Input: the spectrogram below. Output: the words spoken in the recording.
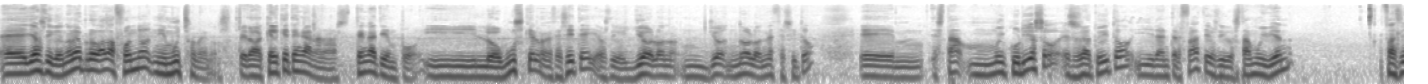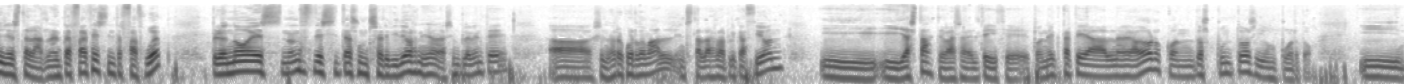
Eh, ya os digo, no lo he probado a fondo ni mucho menos, pero aquel que tenga ganas, tenga tiempo y lo busque, lo necesite, ya os digo, yo, lo, yo no lo necesito, eh, está muy curioso, es gratuito y la interfaz, ya os digo, está muy bien, fácil de instalar. La interfaz es interfaz web, pero no, es, no necesitas un servidor ni nada, simplemente, uh, si no recuerdo mal, instalas la aplicación y, ya está, te vas a él, te dice, conéctate al navegador con dos puntos y un puerto. Y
